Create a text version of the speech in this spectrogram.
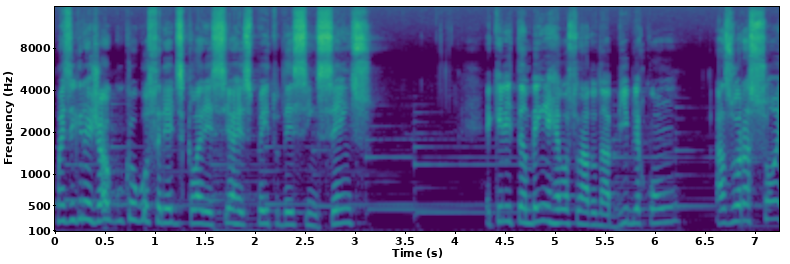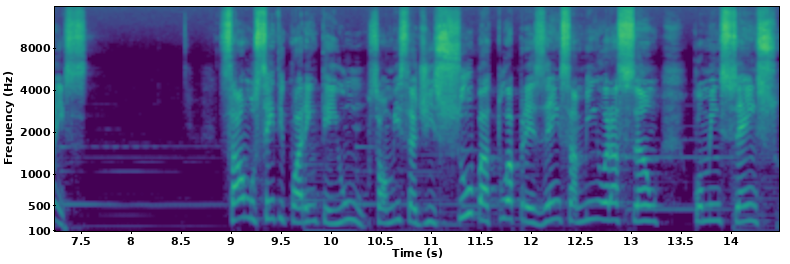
Mas, igreja, algo que eu gostaria de esclarecer a respeito desse incenso é que ele também é relacionado na Bíblia com as orações. Salmo 141, o salmista diz: Suba a tua presença a minha oração como incenso,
